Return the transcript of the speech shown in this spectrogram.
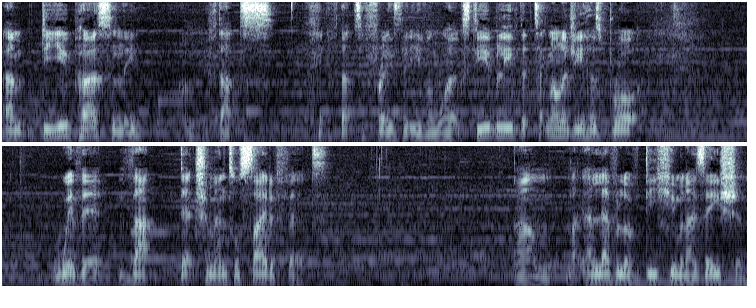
Um, do you personally, um, if that's if that's a phrase that even works, do you believe that technology has brought with it that detrimental side effect? Um, like a level of dehumanization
